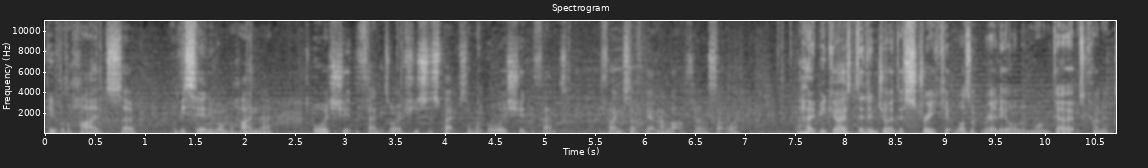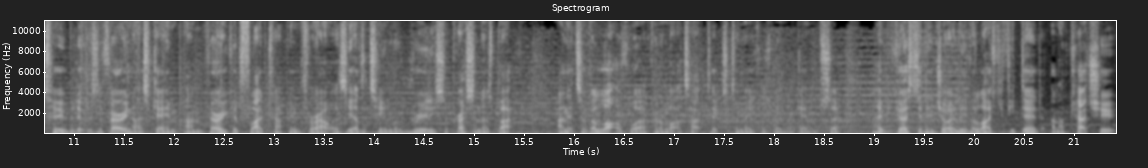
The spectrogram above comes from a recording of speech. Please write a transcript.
people to hide. So if you see anyone behind there, always shoot the fence. Or if you suspect someone, always shoot the fence. You find yourself getting a lot of kills that way. I hope you guys did enjoy this streak. It wasn't really all in one go, it was kind of two, but it was a very nice game and very good flag capping throughout as the other team were really suppressing us back and it took a lot of work and a lot of tactics to make us win the game. So I hope you guys did enjoy. Leave a like if you did and I'll catch you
